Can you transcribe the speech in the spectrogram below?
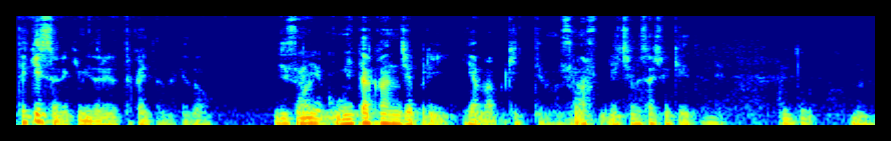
テキストに黄緑って書いてあるんだけど、実際にこう、まあ見た感じやっぱり山吹っていうのがね。そうあ一番最初に消えてるね。本当だ。うん。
